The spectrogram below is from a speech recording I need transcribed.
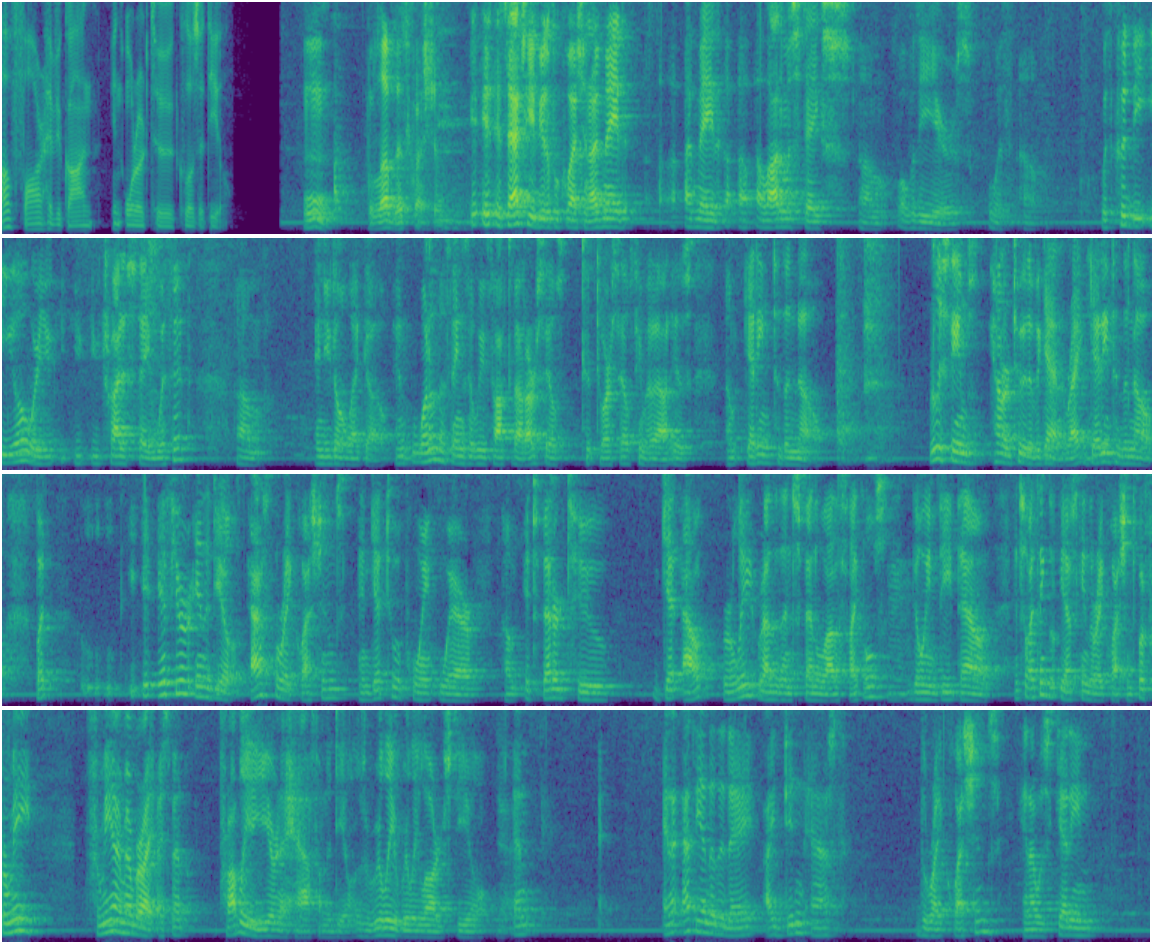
how far have you gone in order to close a deal? Mm, I love this question. It, it- it's actually a beautiful question. I've made, I've made a, a- a lot of mistakes um, over the years with, um, with could-be ego, where you, you, you try to stay with it um, and you don't let go. And one of the things that we've talked about our sales, to, to our sales team about is um, getting to the no. Really seems counterintuitive again, right? Getting to the no. But if you're in a deal, ask the right questions and get to a point where um, it's better to get out early rather than spend a lot of cycles going deep down. And so I think that asking the right questions. But for me, for me, I remember I, I spent probably a year and a half on a deal. It was a really, really large deal. And and at the end of the day, I didn't ask the right questions, and I was getting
